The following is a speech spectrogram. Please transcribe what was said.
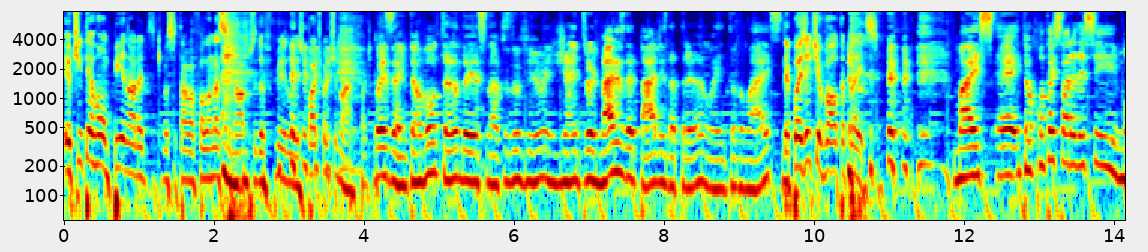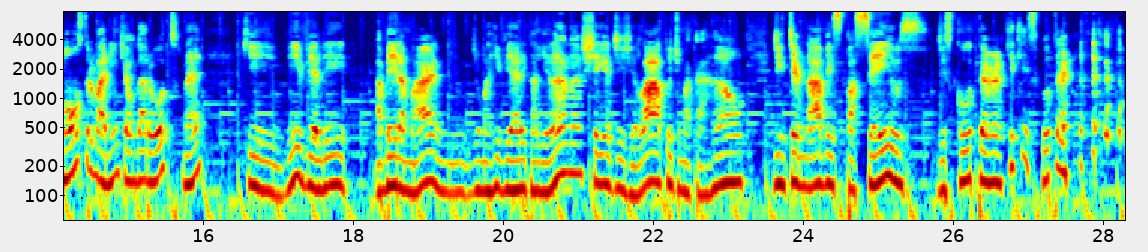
Eu te interrompi na hora que você tava falando a sinopse do filme, Luiz. Pode continuar, pode continuar. Pois é, então voltando aí a sinopse do filme, a gente já entrou em vários detalhes da trama e tudo mais. Depois a gente volta pra isso. Mas, é, então conta a história desse monstro marinho, que é um garoto, né? Que vive ali à beira-mar de uma riviera italiana, cheia de gelato, de macarrão, de intermináveis passeios de scooter. O que, que é scooter?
